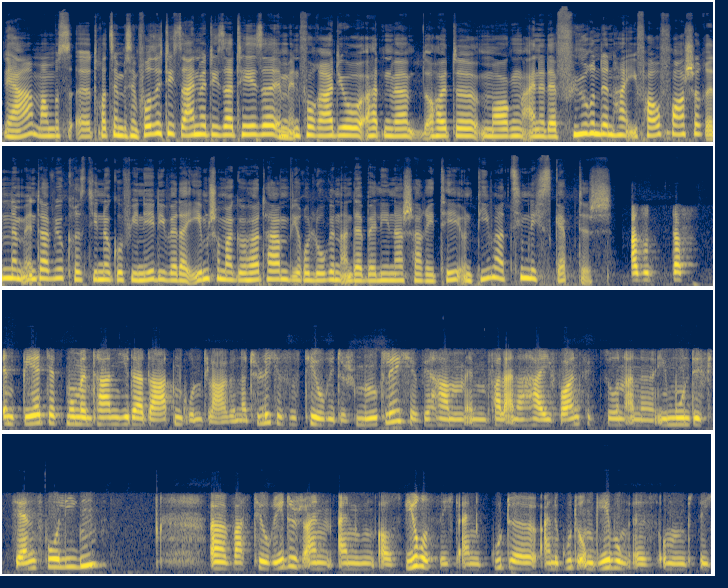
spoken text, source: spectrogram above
Ja, man muss äh, trotzdem ein bisschen vorsichtig sein mit dieser These. Im hm. Inforadio hatten wir heute Morgen eine der führenden HIV-Forscherinnen im Interview, Christine Goffinet, die wir da eben schon mal gehört haben, Virologin an der Berliner Charité, und die war ziemlich skeptisch. Also das entbehrt jetzt momentan jeder Datengrundlage. Natürlich ist es theoretisch möglich. Wir haben im Fall einer HIV-Infektion eine Immundefizienz vorliegen, äh, was theoretisch ein, ein, aus Virussicht eine gute, eine gute Umgebung ist, um sich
